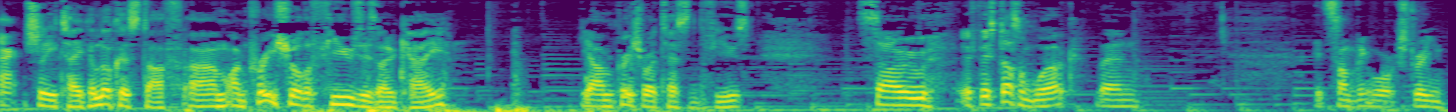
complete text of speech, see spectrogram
actually take a look at stuff. Um, I'm pretty sure the fuse is okay. Yeah, I'm pretty sure I tested the fuse. So if this doesn't work, then it's something more extreme.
